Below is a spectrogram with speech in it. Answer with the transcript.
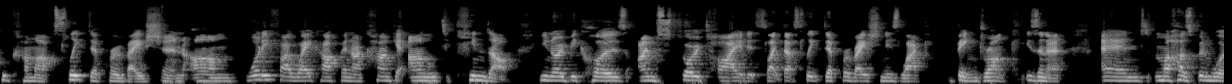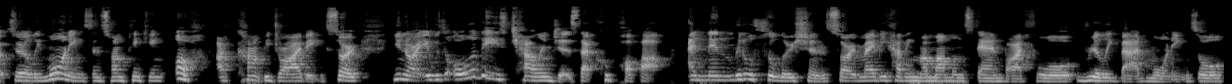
could come up sleep deprivation. Um, what if I wake up and I can't get Arnold to kinder, you know, because I'm so tired? It's like that sleep deprivation is like being drunk, isn't it? And my husband works early mornings. And so I'm thinking, oh, I can't be driving. So, you know, it was all of these challenges that could pop up and then little solutions. So maybe having my mum on standby for really bad mornings or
